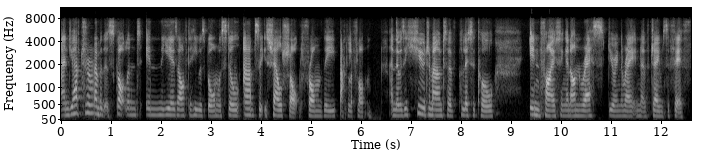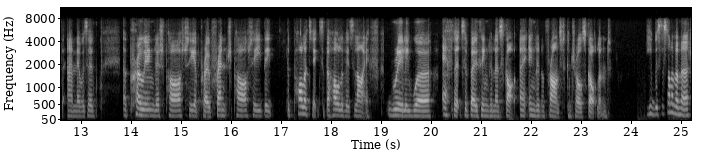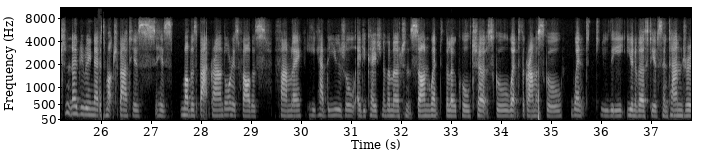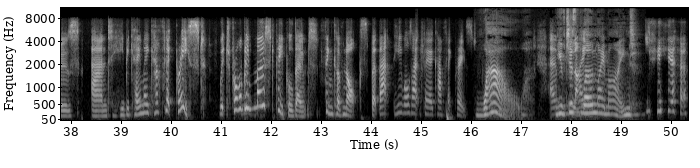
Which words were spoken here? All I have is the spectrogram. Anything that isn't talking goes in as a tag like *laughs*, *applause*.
And you have to remember that Scotland, in the years after he was born, was still absolutely shell shocked from the Battle of Flodden. And there was a huge amount of political infighting and unrest during the reign of James V. And there was a, a pro English party, a pro French party. The, the politics of the whole of his life really were efforts of both England and Scot- uh, England and France to control Scotland he was the son of a merchant. Nobody really knows much about his his mother's background or his father's family. He had the usual education of a merchant's son, went to the local church school, went to the grammar school, went to the University of St Andrews, and he became a Catholic priest which probably most people don't think of Knox, but that he was actually a Catholic priest. Wow. Um, You've just like, blown my mind. *laughs* Yeah.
